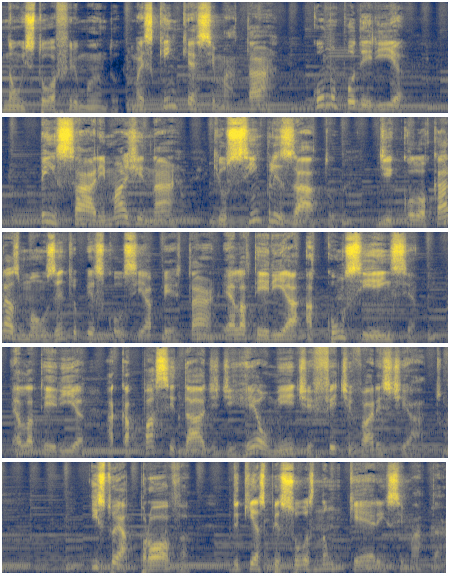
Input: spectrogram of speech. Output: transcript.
não estou afirmando, mas quem quer se matar, como poderia pensar, imaginar que o simples ato de colocar as mãos entre o pescoço e apertar, ela teria a consciência, ela teria a capacidade de realmente efetivar este ato. Isto é a prova de que as pessoas não querem se matar.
